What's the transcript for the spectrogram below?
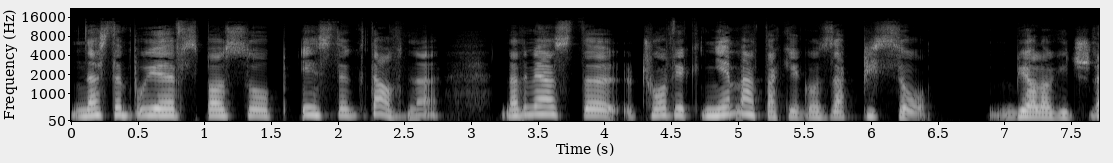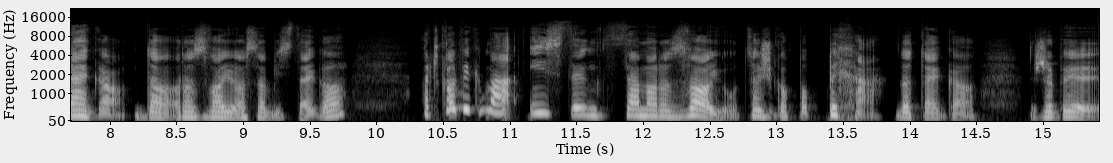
następuje w sposób instynktowny. Natomiast e, człowiek nie ma takiego zapisu biologicznego do rozwoju osobistego, aczkolwiek ma instynkt samorozwoju, coś go popycha do tego, żeby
